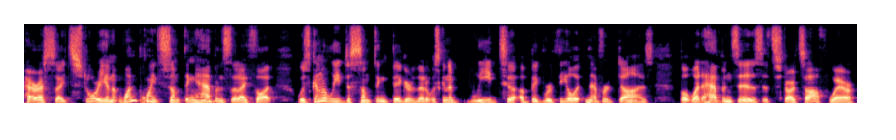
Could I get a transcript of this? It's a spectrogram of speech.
parasite story. And at one point, something happens that I thought was going to lead to something bigger, that it was going to lead to a big reveal. It never does. But what happens is it starts off where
